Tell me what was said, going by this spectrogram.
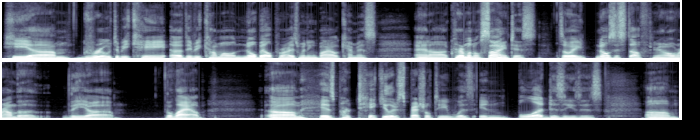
He um, grew to became uh, to become a Nobel Prize winning biochemist and a criminal scientist. So he knows his stuff, you know, around the the uh, the lab. Um, his particular specialty was in blood diseases. Um,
